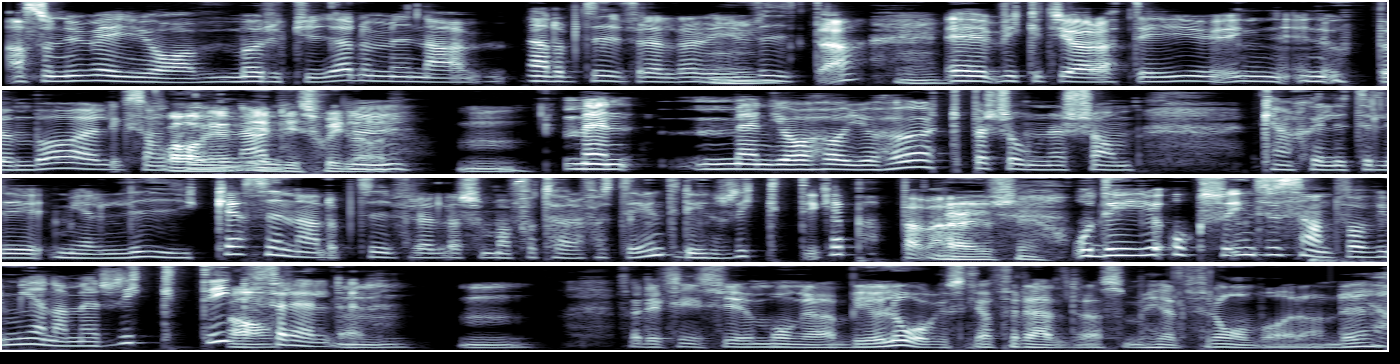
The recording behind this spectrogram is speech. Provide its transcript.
alltså nu är jag mörkhyad och mina adoptivföräldrar är ju Mm. vita. Mm. Eh, vilket gör att det är ju en, en uppenbar liksom Ja, en, skillnad. en viss skillnad. Mm. Mm. Men, men jag har ju hört personer som kanske är lite li mer lika sina adoptivföräldrar som har fått höra, fast det är inte din riktiga pappa va? Nej, just det. Och det är ju också intressant vad vi menar med riktig Ja, förälder. Mm. Mm. För det finns ju många biologiska föräldrar som är helt frånvarande. Ja,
